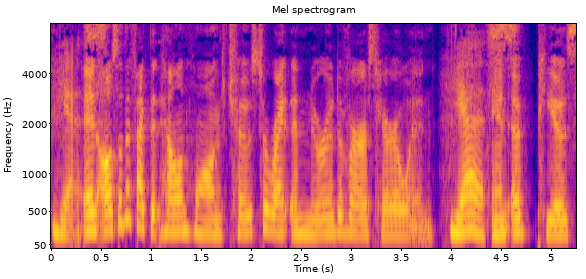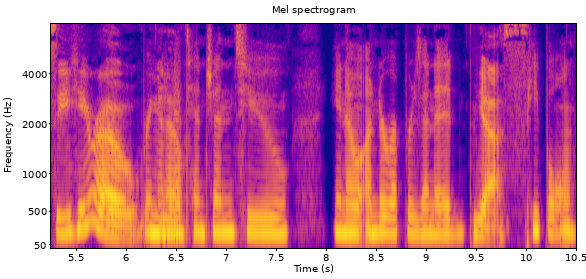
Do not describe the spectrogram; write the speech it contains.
Yes. And also the fact that Helen Hoang chose to write a neurodiverse heroine yes. and a POC hero. bringing you know, attention to, you know, underrepresented yes. people.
